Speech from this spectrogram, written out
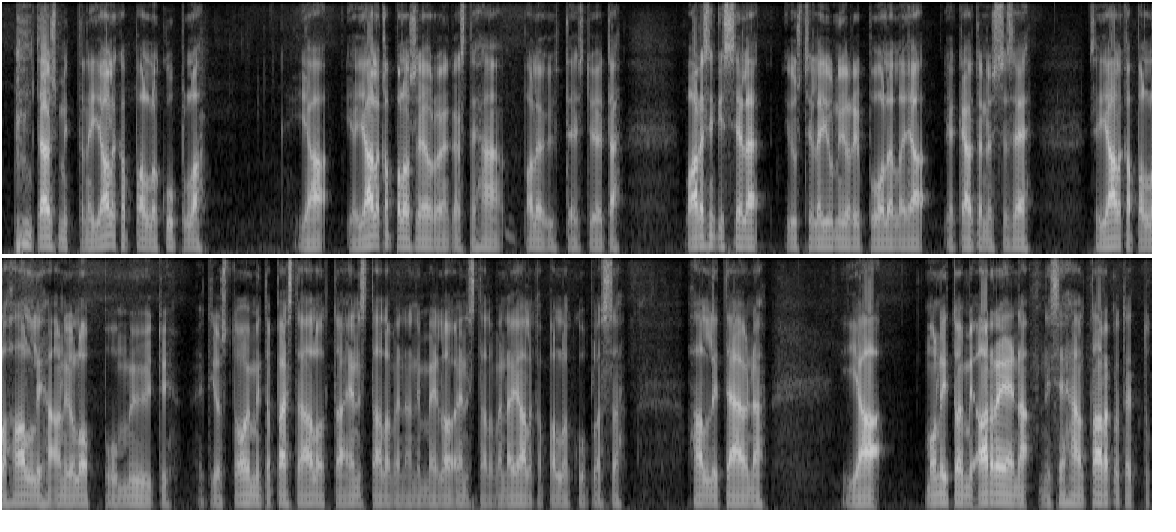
täysmittainen jalkapallokupla, ja, ja jalkapalloseurojen kanssa tehdään paljon yhteistyötä, varsinkin siellä just siellä junioripuolella, ja, ja käytännössä se, se jalkapallohallihan on jo loppuun myyty. Et jos toiminta päästään aloittaa ensi talvena, niin meillä on ensi talvena jalkapallokuplassa halli täynnä. Ja monitoimiareena, niin sehän on tarkoitettu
